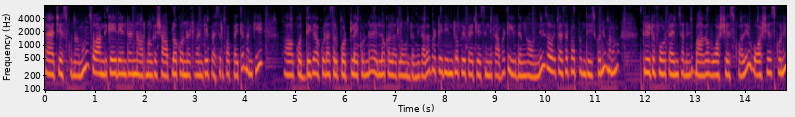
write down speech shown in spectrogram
తయారు చేసుకున్నాము. సో అందుకే ఇది ఏంటంటే నార్మల్గా షాప్లో కొన్నటువంటి పెసరపప్పు అయితే మనకి కొద్దిగా కూడా అసలు పొట్టు లేకుండా ఎల్లో కలర్లో ఉంటుంది కదా. బట్ ఇది ఇంట్లో ప్రిపేర్ చేసింది కాబట్టి ఈ విధంగా ఉంది. సో ఈ పెసరపప్పుని తీసుకొని మనం త్రీ టు ఫోర్ టైమ్స్ అనేది బాగా వాష్ చేసుకోవాలి. వాష్ చేసుకొని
